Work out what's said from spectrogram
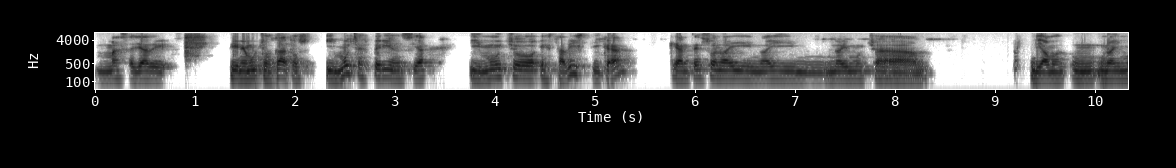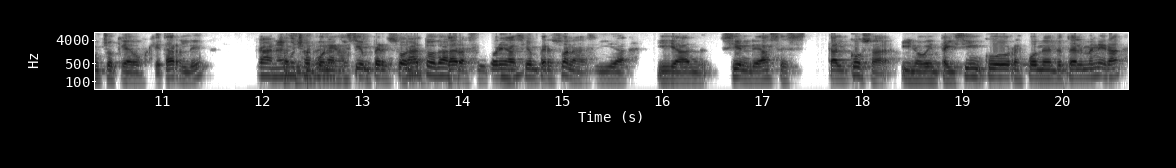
más allá de, tiene muchos datos y mucha experiencia y mucha estadística, que ante eso no hay, no hay, no hay mucha, digamos, no hay mucho que objetarle. Claro, no hay si pones a 100 personas, claro, si pones a 100 personas y a, y a 100 le haces tal cosa y 95 responden de tal manera,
